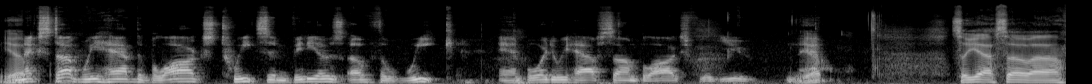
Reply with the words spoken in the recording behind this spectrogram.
yep. next up, we have the blogs, tweets, and videos of the week. And boy, do we have some blogs for you now. Yep. So, yeah, so uh,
